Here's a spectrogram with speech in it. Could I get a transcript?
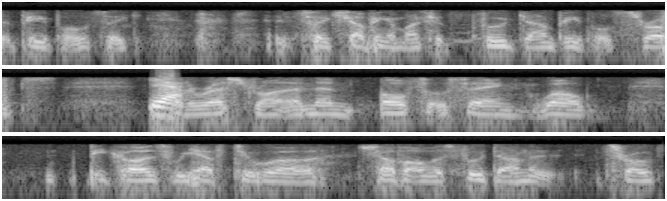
to people. It's like it's like shoving a bunch of food down people's throats Yeah. at a restaurant and then also saying, well, because we have to uh shove all this food down the throats,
